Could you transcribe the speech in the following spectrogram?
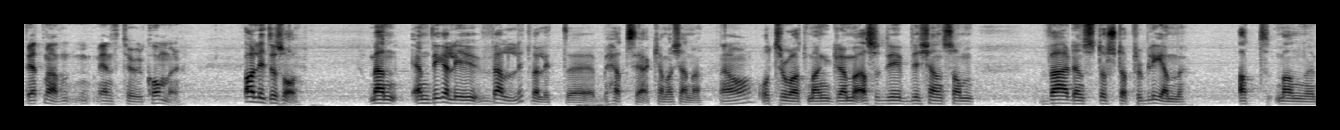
vet man att ens tur kommer. Ja, lite så. Men en del är ju väldigt, väldigt eh, hetsiga kan man känna. Ja, Och tror att man glömmer, alltså det, det känns som världens största problem att man eh,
